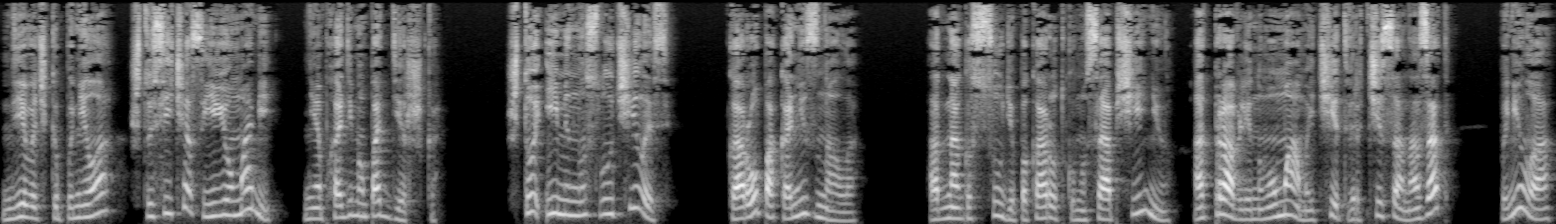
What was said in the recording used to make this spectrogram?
Девочка поняла, что сейчас ее маме необходима поддержка. Что именно случилось, Каро пока не знала. Однако, судя по короткому сообщению, отправленному мамой четверть часа назад, поняла,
